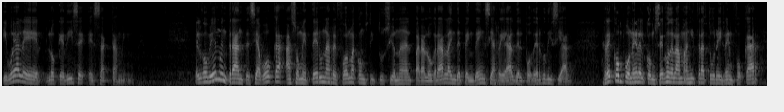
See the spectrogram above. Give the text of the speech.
y voy a leer lo que dice exactamente. El gobierno entrante se aboca a someter una reforma constitucional para lograr la independencia real del Poder Judicial, recomponer el Consejo de la Magistratura y reenfocar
